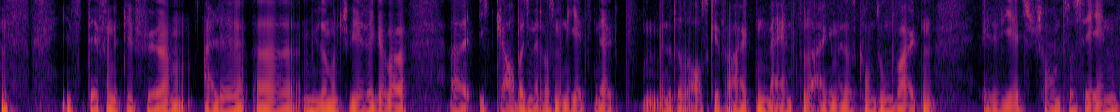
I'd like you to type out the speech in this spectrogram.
Das ist definitiv für alle äh, mühsam und schwierig, aber äh, ich glaube, also, was man jetzt merkt, wenn du das Ausgehverhalten meinst oder allgemein das Konsumverhalten, es ist jetzt schon zu sehen,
